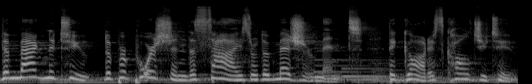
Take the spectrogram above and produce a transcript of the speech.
The magnitude, the proportion, the size, or the measurement that God has called you to.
